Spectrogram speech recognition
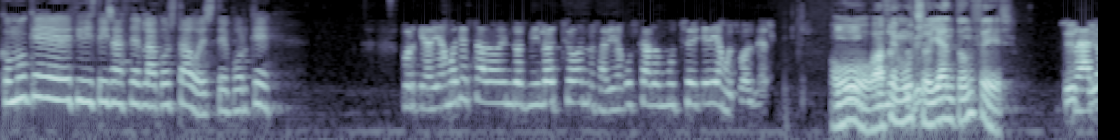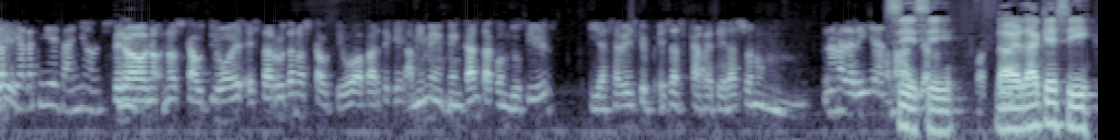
¿cómo que decidisteis hacer la costa oeste? ¿Por qué? Porque habíamos estado en 2008, nos había gustado mucho y queríamos volver. Oh, hace mucho ya entonces. Sí, claro, sí. hacía casi 10 años. Pero no- nos cautivó, esta ruta nos cautivó. Aparte que a mí me, me encanta conducir y ya sabéis que esas carreteras son un... Una maravilla. Sí, ya sí. no- La verdad que sí.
